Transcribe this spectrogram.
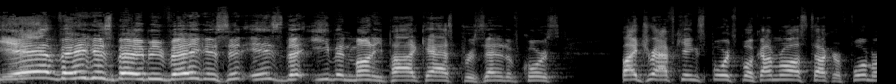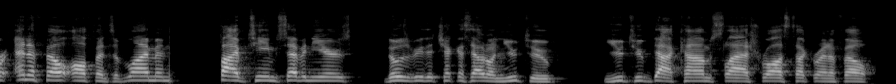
Yeah, Vegas, baby, Vegas. It is the Even Money podcast presented, of course, by DraftKings Sportsbook. I'm Ross Tucker, former NFL offensive lineman, five teams, seven years. Those of you that check us out on YouTube, youtube.com slash Ross Tucker NFL,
